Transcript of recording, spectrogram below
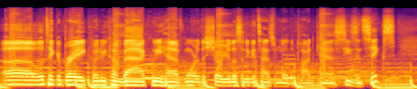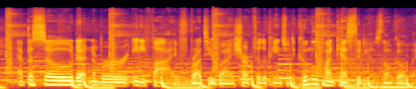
Uh, we'll take a break. When we come back, we have more of the show. You're listening to Good Times from the podcast, season six, episode number 85, brought to you by Sharp Philippines with the Kumu Podcast Studios. Don't go away.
